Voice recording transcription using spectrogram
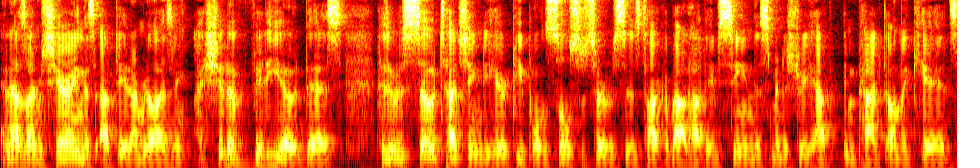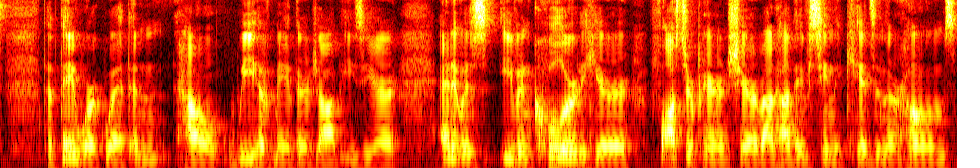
And as I'm sharing this update, I'm realizing I should have videoed this because it was so touching to hear people in social services talk about how they've seen this ministry have impact on the kids that they work with and how we have made their job easier. And it was even cooler to hear foster parents share about how they've seen the kids in their homes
